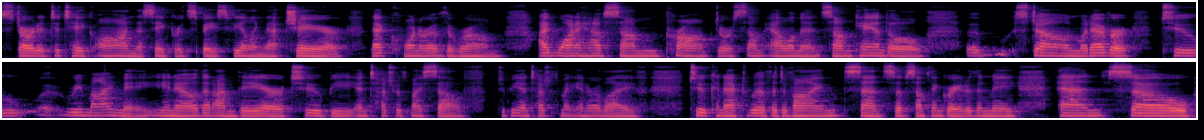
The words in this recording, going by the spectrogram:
started to take on the sacred space feeling that chair that corner of the room. I'd want to have some prompt or some element some candle uh, stone whatever to uh, remind me you know that i'm there to be in touch with myself to be in touch with my inner life to connect with a divine sense of something greater than me. And so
